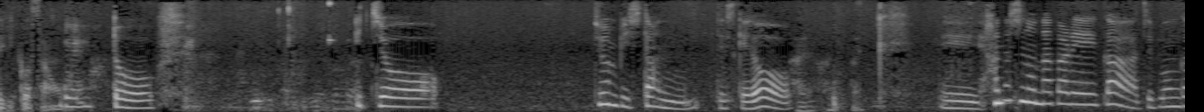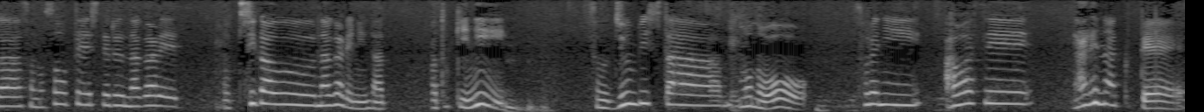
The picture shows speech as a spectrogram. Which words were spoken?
えぎこさんは？えっと、一応、準備したんですけど、はいはいはい。えー話の流れが自分がその想定してる流れと違う流れになった時に、うんうんその準備したものをそれに合わせられなくて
